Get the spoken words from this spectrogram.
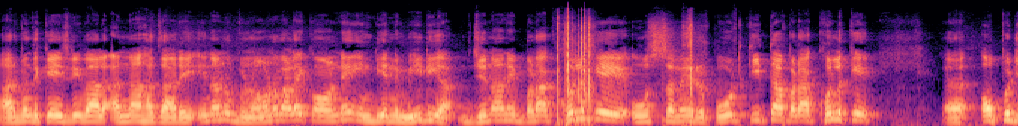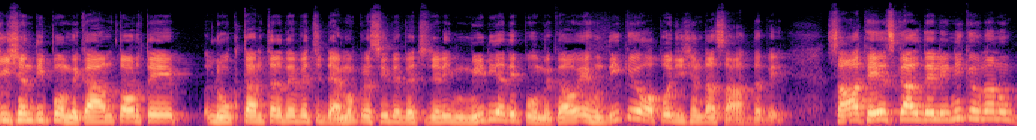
ਅਰਵਿੰਦ ਕੇਜਰੀਵਾਲ, ਅੰਨਾ ਹਜ਼ਾਰੇ, ਇਹਨਾਂ ਨੂੰ ਬਣਾਉਣ ਵਾਲੇ ਕੌਣ ਨੇ? ਇੰਡੀਅਨ ਮੀਡੀਆ ਜਿਨ੍ਹਾਂ ਨੇ ਬੜਾ ਖੁੱਲ ਕੇ ਉਸ ਸਮੇਂ ਰਿਪੋਰਟ ਕੀਤਾ, ਬੜਾ ਖੁੱਲ ਕੇ ਆਪੋਜੀਸ਼ਨ ਦੀ ਭੂਮਿਕਾ ਆਮ ਤੌਰ ਤੇ ਲੋਕਤੰਤਰ ਦੇ ਵਿੱਚ ਡੈਮੋਕ੍ਰੇਸੀ ਦੇ ਵਿੱਚ ਜਿਹੜੀ ਮੀਡੀਆ ਦੀ ਭੂਮਿਕਾ, ਉਹ ਇਹ ਹੁੰਦੀ ਕਿ ਉਹ ਆਪੋਜੀਸ਼ਨ ਦਾ ਸਾਥ ਦੇਵੇ। ਸਾਥ ਇਸ ਗੱਲ ਦੇ ਲਈ ਨਹੀਂ ਕਿ ਉਹਨਾਂ ਨੂੰ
